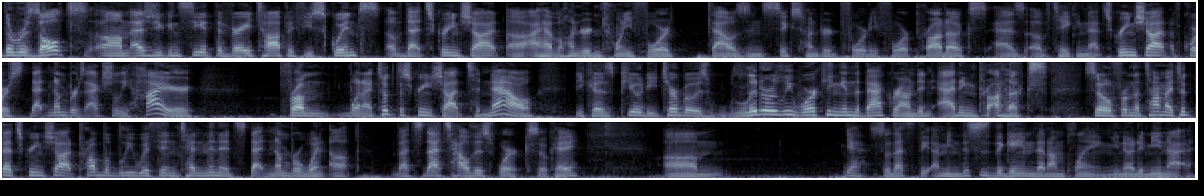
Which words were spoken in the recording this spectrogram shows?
The results, um, as you can see at the very top, if you squint of that screenshot, uh, I have 124,644 products as of taking that screenshot. Of course, that number is actually higher from when I took the screenshot to now because POD Turbo is literally working in the background and adding products. So from the time I took that screenshot, probably within 10 minutes, that number went up. That's that's how this works, okay? Um, yeah, so that's the. I mean, this is the game that I'm playing. You know what I mean? I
